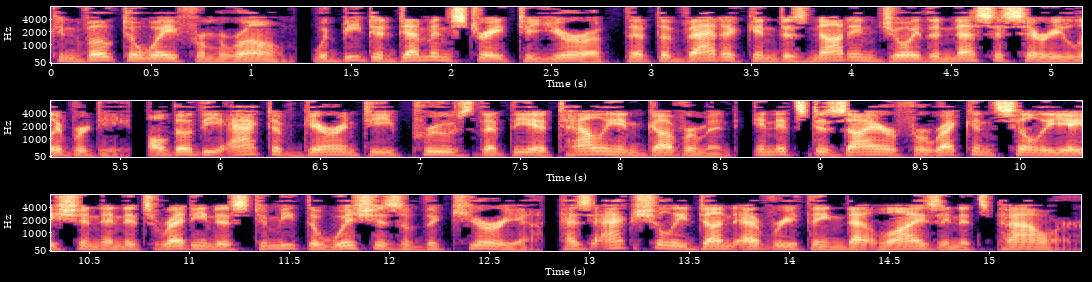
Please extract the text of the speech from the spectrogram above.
convoked away from Rome, would be to demonstrate to Europe that the Vatican does not enjoy the necessary liberty, although the Act of Guarantee proves that the Italian government, in its desire for reconciliation and its readiness to meet the wishes of the Curia, has actually done everything that lies in its power.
